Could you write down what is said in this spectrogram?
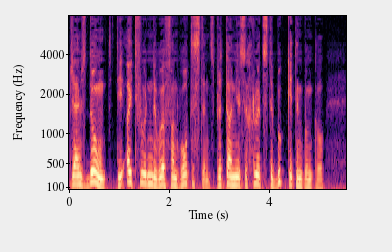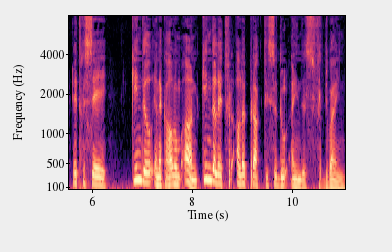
James Daunt, die uitvoerende hoof van Waterstones, Brittanje se grootste boekkettingwinkel, het gesê Kindle en ek haal hom aan, Kindle het vir alle praktiese doeleindes verdwyn.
